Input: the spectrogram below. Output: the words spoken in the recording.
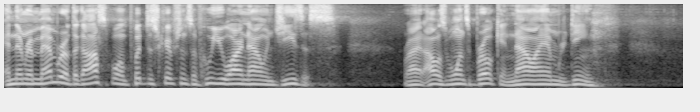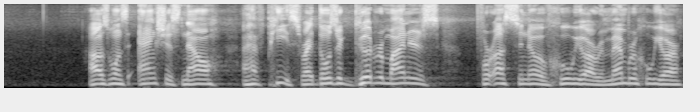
And then remember of the gospel and put descriptions of who you are now in Jesus, right? I was once broken, now I am redeemed. I was once anxious, now I have peace, right? Those are good reminders for us to know of who we are. Remember who we are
